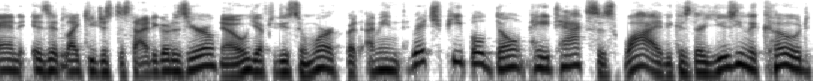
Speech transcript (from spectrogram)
And is it like you just decide to go to zero? No, you have to do some work. But I mean, rich people don't pay taxes. Why? Because they're using the code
